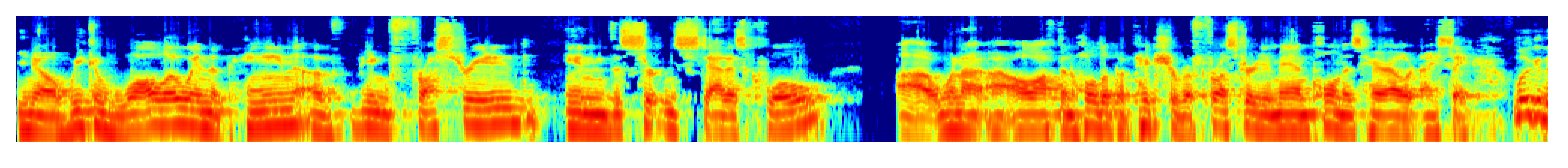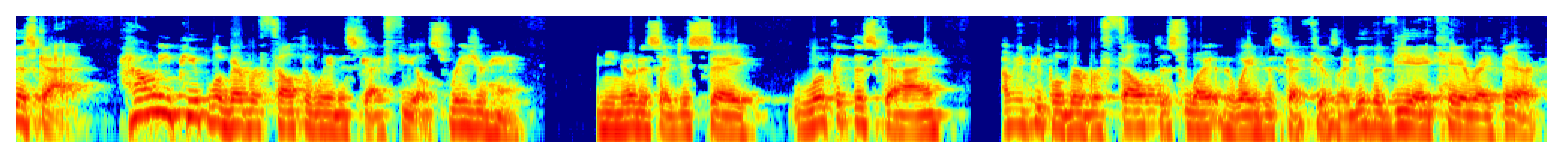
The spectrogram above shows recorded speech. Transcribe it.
you know, we can wallow in the pain of being frustrated in the certain status quo. Uh, when I, I'll often hold up a picture of a frustrated man pulling his hair out and I say, look at this guy. How many people have ever felt the way this guy feels? Raise your hand. And you notice I just say, look at this guy. How many people have ever felt this way, the way this guy feels? I did the VAK right there.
